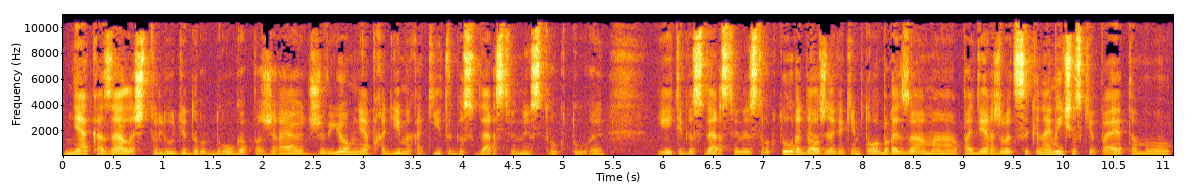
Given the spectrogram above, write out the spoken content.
не оказалось, что люди друг друга пожирают живьем, необходимы какие-то государственные структуры. И эти государственные структуры должны каким-то образом э, поддерживаться экономически, поэтому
